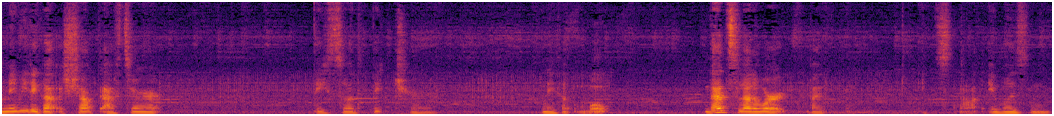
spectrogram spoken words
Maybe they got shocked after they saw the picture and they thought, whoa, that's a lot of work, but it's not, it wasn't.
